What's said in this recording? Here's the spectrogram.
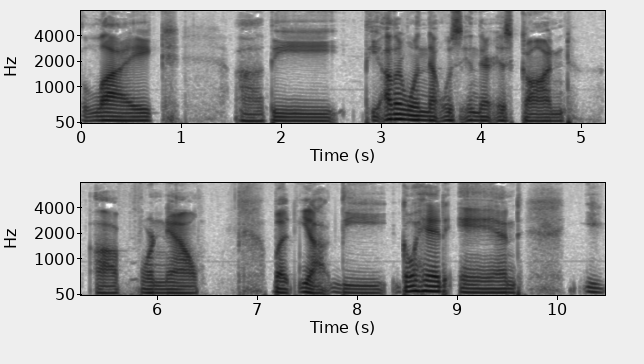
like uh, the the other one that was in there is gone uh, for now. But yeah, the go ahead and you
